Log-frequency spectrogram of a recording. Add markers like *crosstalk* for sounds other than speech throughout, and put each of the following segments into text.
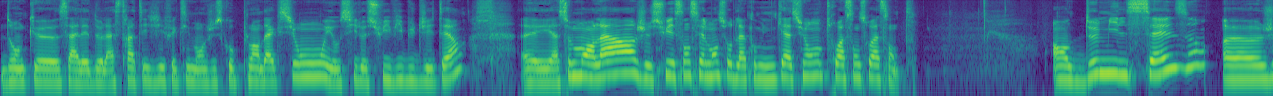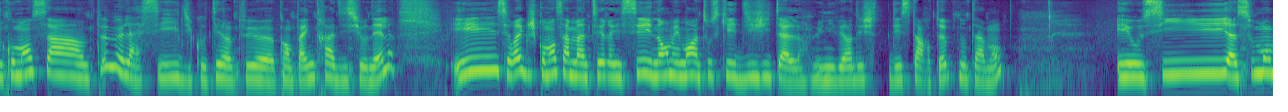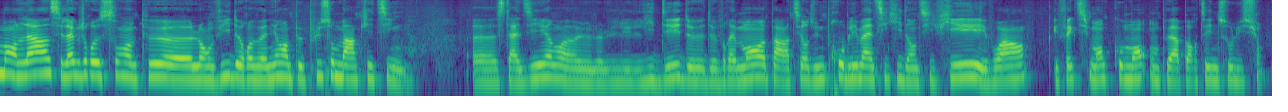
Donc euh, ça allait de la stratégie effectivement jusqu'au plan d'action et aussi le suivi budgétaire. Et à ce moment-là, je suis essentiellement sur de la communication 360. En 2016, euh, je commence à un peu me lasser du côté un peu euh, campagne traditionnelle. Et c'est vrai que je commence à m'intéresser énormément à tout ce qui est digital, l'univers des, startups notamment. Et aussi, à ce moment-là, c'est là que je ressens un peu l'envie de revenir un peu plus au marketing. Euh, c'est-à-dire euh, l'idée de, vraiment partir d'une problématique identifiée et voir effectivement comment on peut apporter une solution.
